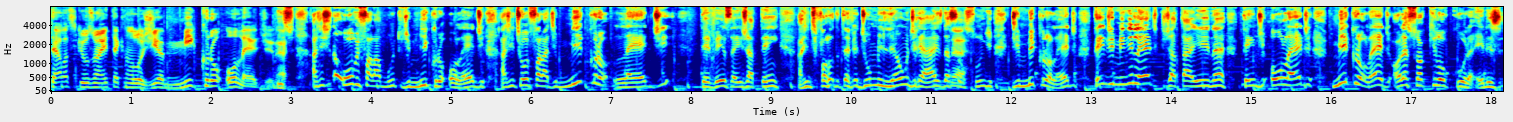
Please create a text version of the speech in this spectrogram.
telas que usam aí tecnologia micro OLED, né? Isso. A gente não ouve falar muito de micro OLED, a gente ouve falar de micro LED. TVs aí já tem. A gente falou da TV de um milhão de reais da É. Samsung de micro LED. Tem de mini LED, que já tá aí, né? Tem de OLED. Micro LED, olha só que loucura. Eles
